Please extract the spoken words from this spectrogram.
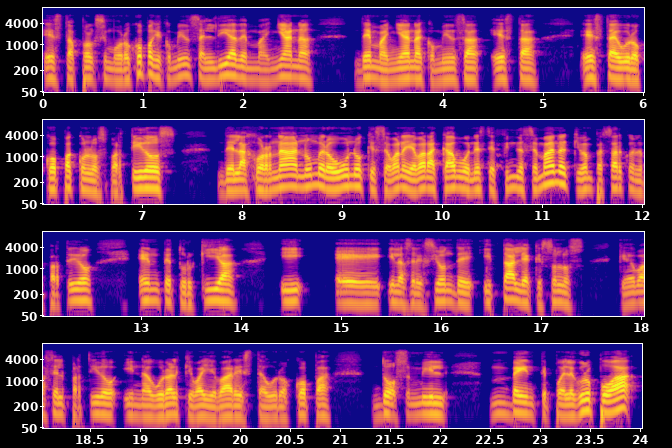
esta próxima Eurocopa que comienza el día de mañana. De mañana comienza esta, esta Eurocopa con los partidos de la jornada número uno que se van a llevar a cabo en este fin de semana, que va a empezar con el partido entre Turquía y, eh, y la selección de Italia, que son los que va a ser el partido inaugural que va a llevar esta Eurocopa 2020. Pues el grupo A,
